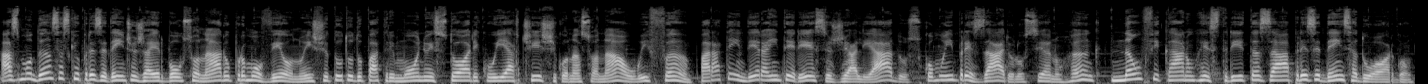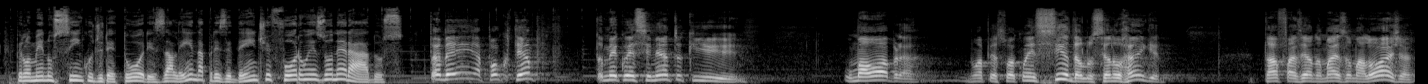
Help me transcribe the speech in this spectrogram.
As mudanças que o presidente Jair Bolsonaro promoveu no Instituto do Patrimônio Histórico e Artístico Nacional, o IFAM, para atender a interesses de aliados, como o empresário Luciano Hang, não ficaram restritas à presidência do órgão. Pelo menos cinco diretores, além da presidente, foram exonerados. Também, há pouco tempo, tomei conhecimento que uma obra de uma pessoa conhecida, Luciano Hang, estava fazendo mais uma loja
